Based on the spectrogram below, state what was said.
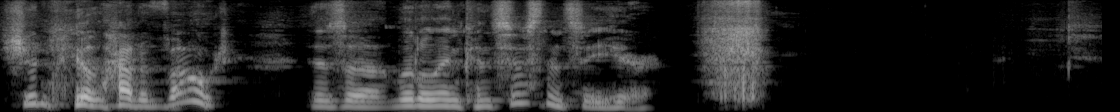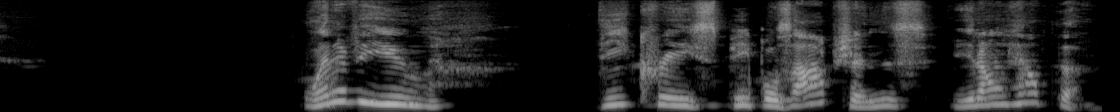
shouldn't be allowed to vote. There's a little inconsistency here. Whenever you decrease people's options, you don't help them.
